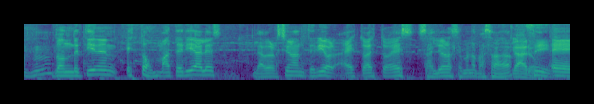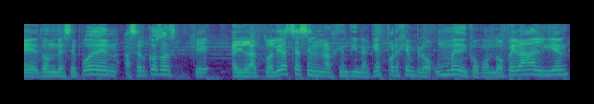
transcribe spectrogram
Ujú. donde tienen estos materiales, la versión anterior a esto, a esto es, salió la semana pasada. Claro. Sí. eh, donde se pueden hacer cosas que en la actualidad se hacen en Argentina, que es, por ejemplo, un médico cuando opera a alguien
